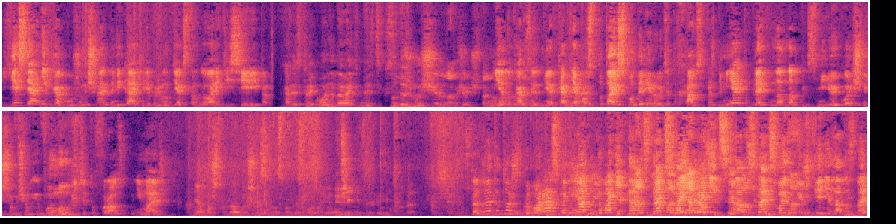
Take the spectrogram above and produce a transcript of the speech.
Если они как бы уже начинают намекать или прямым текстом говорить из серии там, как Здесь прикольно, давайте вместе. Ну ты же мужчина, там еще что-то. не, ну как ты, нет, как я просто пытаюсь смоделировать это хамство. Просто для меня это, блядь, надо, надо быть змеей конченой, чтобы еще и вымолвить эту фразу, понимаешь? Не, может тогда лучше, если настолько сложно, то вообще не заходить туда. Да ну это тоже, до маразма не надо доводить, надо знать свои границы, надо знать свои убеждения, надо знать.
